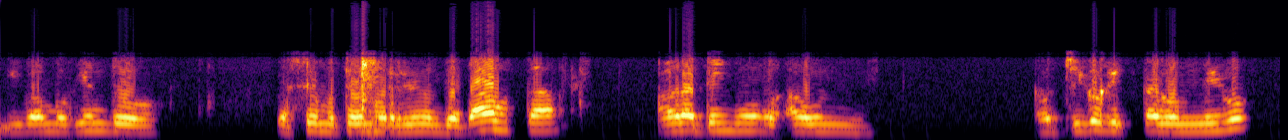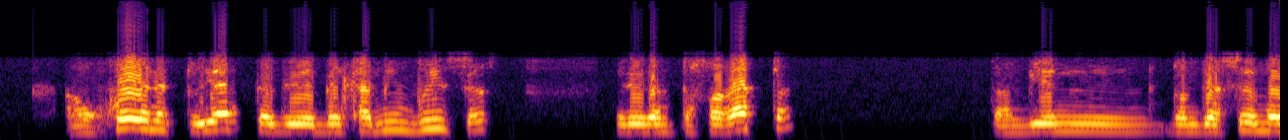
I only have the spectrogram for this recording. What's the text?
y vamos viendo hacemos tenemos reuniones de pauta. Ahora tengo a un a un chico que está conmigo, a un joven estudiante de Benjamín Windsor, de Antofagasta, también donde hacemos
